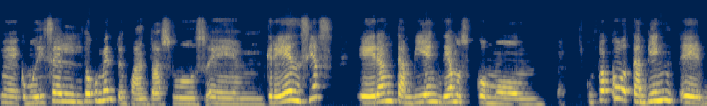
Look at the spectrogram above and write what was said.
eh, como dice el documento, en cuanto a sus creencias, eran también, digamos, como un poco también eh,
